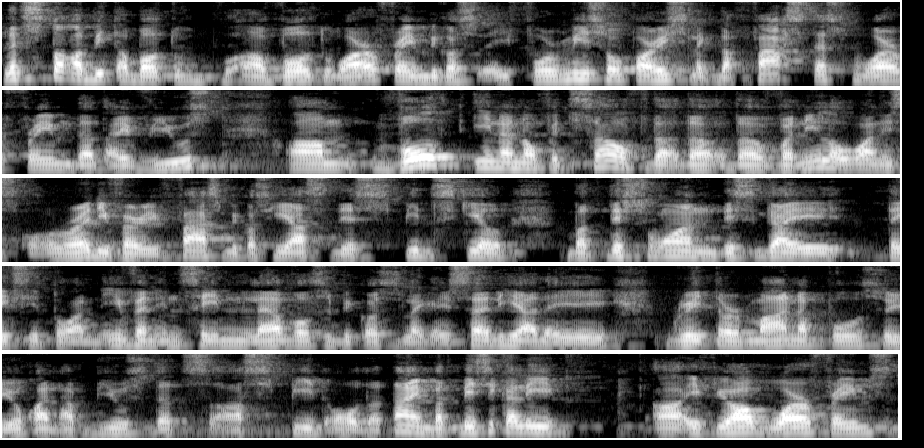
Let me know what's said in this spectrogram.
let's talk a bit about uh, Volt Warframe because for me so far it's like the fastest Warframe that I've used. Um, Volt in and of itself, the, the, the vanilla one is already very fast because he has this speed skill. But this one, this guy takes it to an even insane levels because, like I said, he had a greater mana pool, so you can abuse that uh, speed all the time. But basically, uh, if you have warframes,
